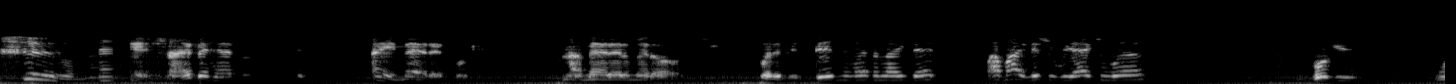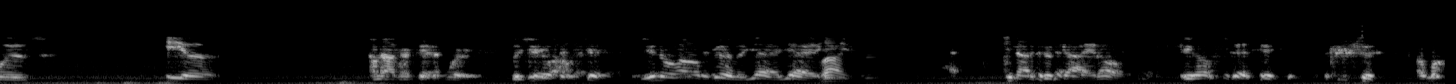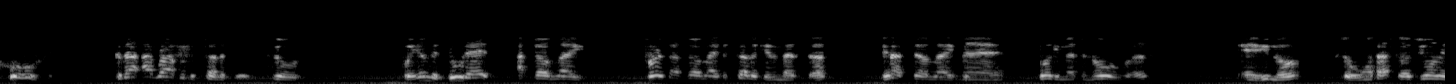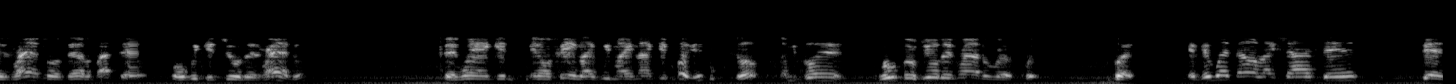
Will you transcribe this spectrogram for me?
Shoot, man. If it happened, I ain't mad at Boogie. I'm not mad at him at all. But if it didn't happen like that, my, my initial reaction was Boogie was he uh I'm not gonna say that word. But you know how I'm feeling. You know how I'm feeling. Yeah, yeah. He- Right. He's not a good guy at all. You know what I'm saying? I'm a whole because I, I rock with the Pelicans. So for him to do that, I felt like first I felt like the Pelicans messed up. Then I felt like man, Boogie messing over us. And you know, so once I saw Julius Randle available, I said, well, we get Julius Randle. Said we ain't getting, it don't seem like we might not get Boogie. So let me go ahead root for Julius Randle real quick. But if it went down like Sean said, then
